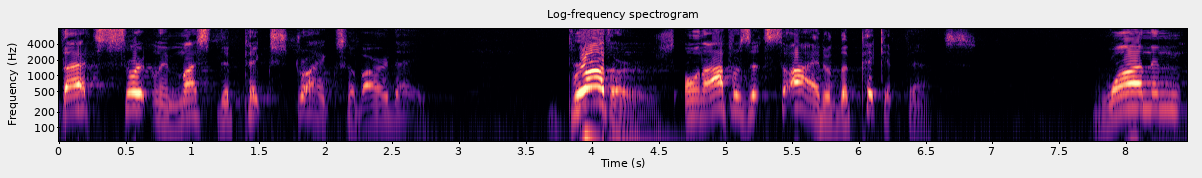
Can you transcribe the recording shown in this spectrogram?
That certainly must depict strikes of our day brothers on opposite side of the picket fence. One in,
